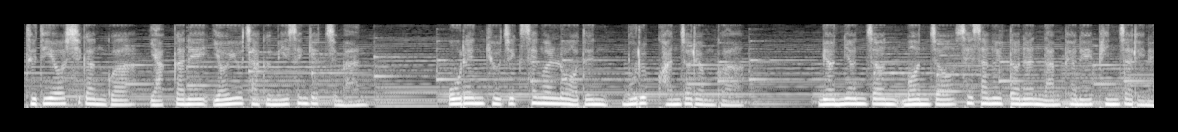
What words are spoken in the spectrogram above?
드디어 시간과 약간의 여유 자금이 생겼지만 오랜 교직 생활로 얻은 무릎 관절염과 몇 년 전 먼저 세상을 떠난 남편의 빈자리는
